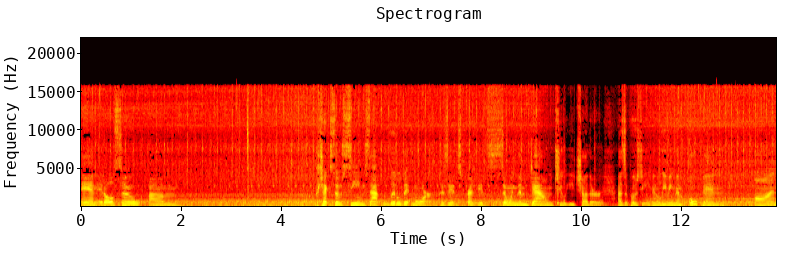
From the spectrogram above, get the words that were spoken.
And it also um, protects those seams that little bit more because it's it's sewing them down to each other as opposed to even leaving them open on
